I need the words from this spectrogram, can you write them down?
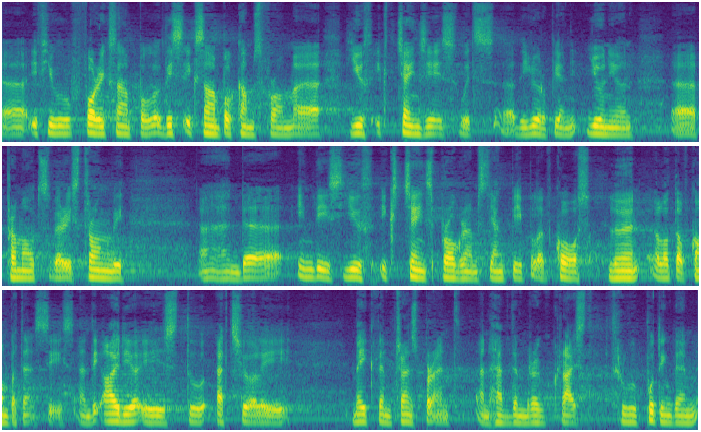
uh, if you, for example, this example comes from uh, youth exchanges, which uh, the European Union uh, promotes very strongly. And uh, in these youth exchange programs, young people, of course, learn a lot of competencies. And the idea is to actually make them transparent and have them recognized through putting them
